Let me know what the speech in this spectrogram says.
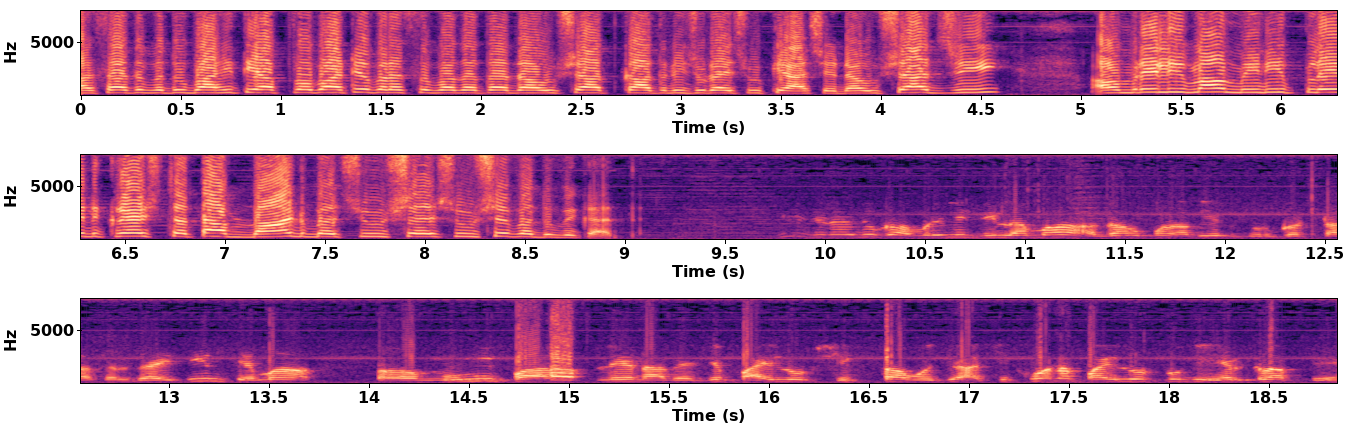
આ સાથે વધુ માહિતી આપવા માટે અમારા સંવાદદાતા નવશાદ કાદરી જોડાઈ ચૂક્યા છે. નવશાદજી અમરેલીમાં મિની પ્લેન ક્રેશ થતા માંડ બચ્યું છે. શું છે વધુ વિગત? અમરેલી જિલ્લામાં અગાઉ પણ આવી એક દુર્ઘટના સર્જાઈ હતી તેમાં મિની પ્લેન આવે જે પાયલોટ શીખતા હોય છે. આ શીખવાના પાયલોટનું જે એરક્રાફ્ટ છે,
